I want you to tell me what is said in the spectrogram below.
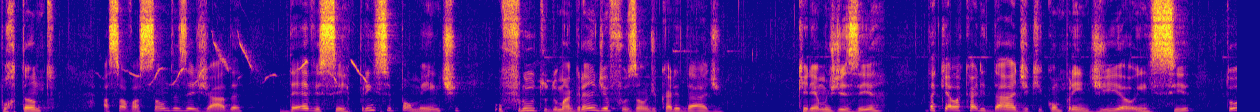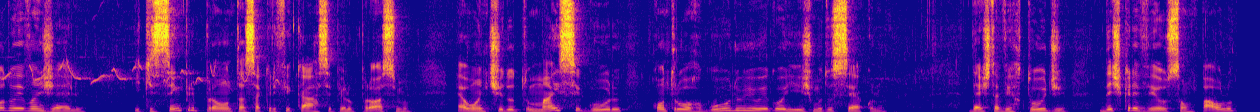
Portanto, a salvação desejada deve ser principalmente o fruto de uma grande efusão de caridade. Queremos dizer daquela caridade que compreendia em si todo o Evangelho e que, sempre pronta a sacrificar-se pelo próximo, é o antídoto mais seguro contra o orgulho e o egoísmo do século. Desta virtude, descreveu São Paulo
